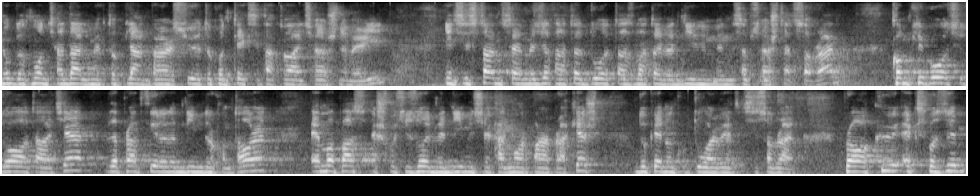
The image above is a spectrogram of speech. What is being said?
nuk do të mund t'ia dalë me këtë plan për arsye të kontekstit aktual që është në veri. Insiston se megjithatë duhet ta zbatojë vendimin sepse është shtet sovran. Komplikohet situata atje dhe prapë thirren në ndihmë ndërkombëtarët e më pas e shfuqizojnë vendimin që e kanë marrë paraprakisht duke nënkuptuar veten si sovran. Pra, ky ekspozim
